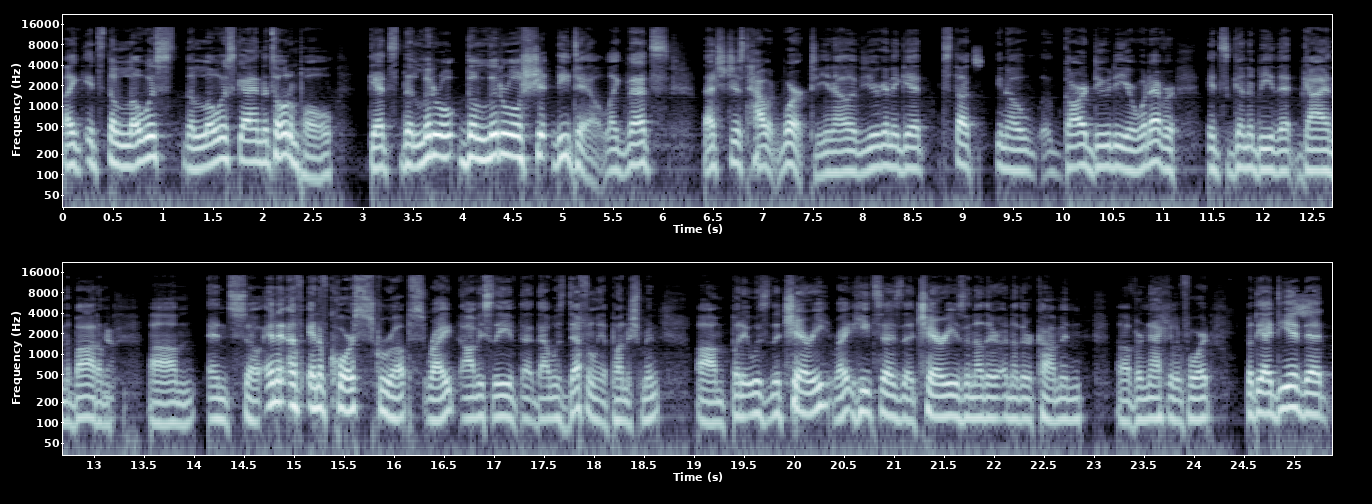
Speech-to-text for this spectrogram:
Like it's the lowest the lowest guy in the totem pole gets the literal the literal shit detail. Like that's that's just how it worked. You know, if you're gonna get stuck, you know, guard duty or whatever, it's gonna be that guy in the bottom. Yeah. Um, and so, and and of course, screw ups, right? Obviously, that that was definitely a punishment. Um, but it was the cherry, right? Heath says that cherry is another another common uh, vernacular for it. But the idea that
